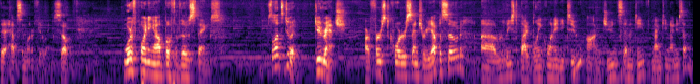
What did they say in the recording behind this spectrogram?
that have similar feelings. So worth pointing out both of those things. So let's do it. Dude Ranch, our first quarter century episode, uh, released by Blink 182 on June 17th, 1997.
